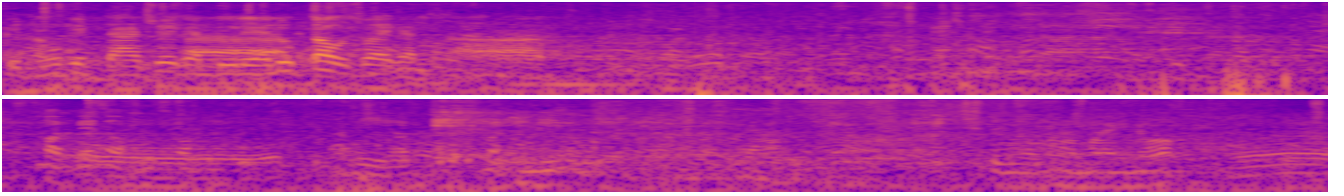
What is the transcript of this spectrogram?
เป็นหูเป็นตาช่วยกันดูแลลูกเต้าช่วยกันนี่ครับวันนี้เป็นยังมาใหม่เนาะเออ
